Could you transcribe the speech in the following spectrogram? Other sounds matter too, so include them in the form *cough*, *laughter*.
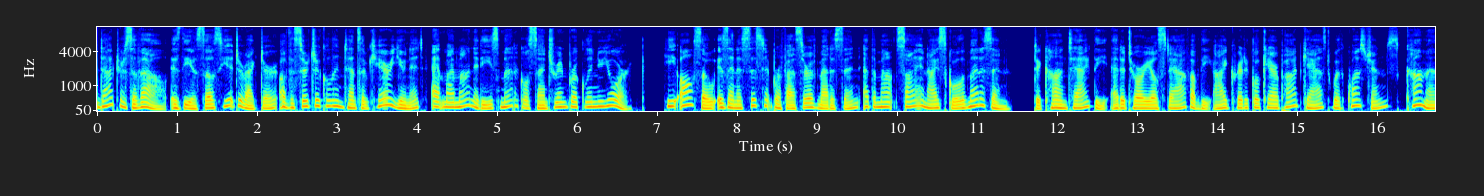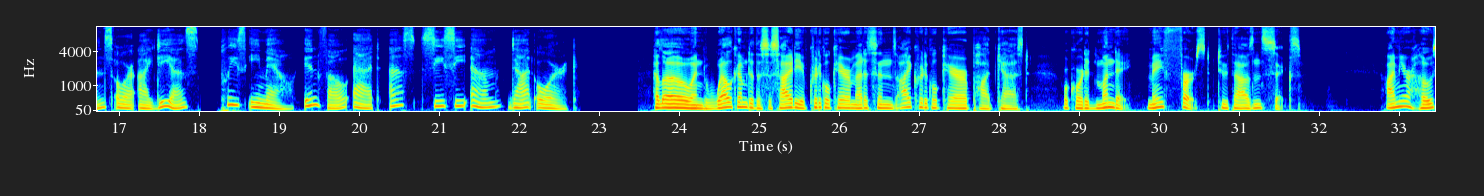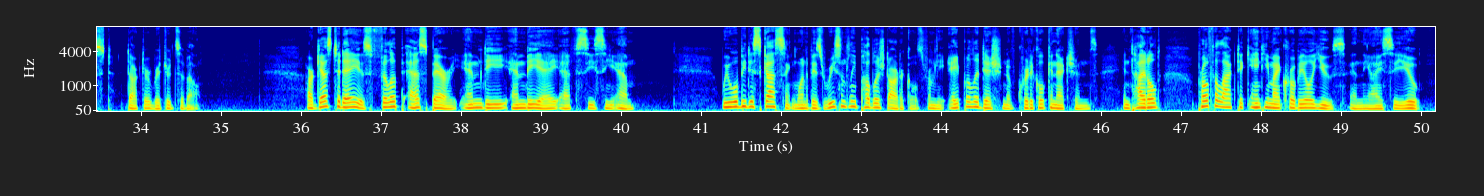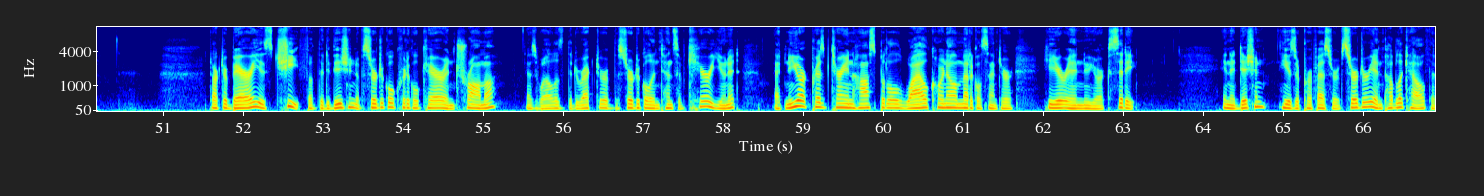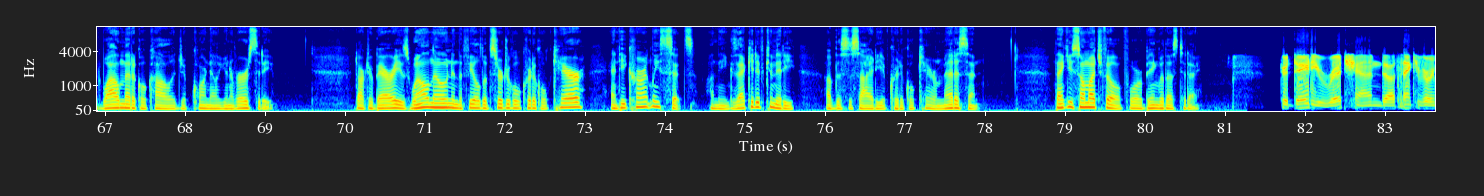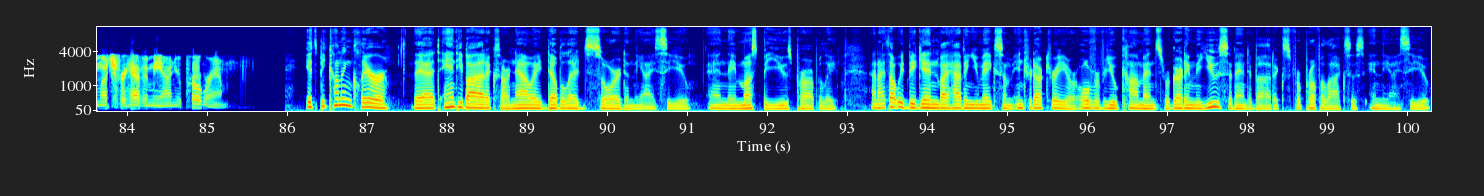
Dr. Savel is the Associate Director of the Surgical Intensive Care Unit at Maimonides Medical Center in Brooklyn, New York. He also is an Assistant Professor of Medicine at the Mount Sinai School of Medicine. To contact the editorial staff of the iCritical Care podcast with questions, comments, or ideas, please email info at sccm.org. Hello, and welcome to the Society of Critical Care Medicine's iCritical Care podcast, recorded Monday, May 1st, 2006. I'm your host, Dr. Richard Savel. Our guest today is Philip S. Barie, MD, MBA, FCCM. We will be discussing one of his recently published articles from the April edition of Critical Connections entitled Prophylactic Antimicrobial Use in the ICU. Dr. Barie is Chief of the Division of Surgical Critical Care and Trauma, as well as the Director of the Surgical Intensive Care Unit at New York Presbyterian Hospital Weill Cornell Medical Center here in New York City. In addition, he is a professor of surgery and public health at Weill Medical College of Cornell University. Dr. Barie is well known in the field of surgical critical care, and he currently sits on the executive committee of the Society of Critical Care Medicine. Thank you so much, Phil, for being with us today. Good day to you, Rich, and uh, thank you very much for having me on your program. It's becoming clearer that antibiotics are now a double edged sword in the ICU, and they must be used properly. And I thought we'd begin by having you make some introductory or overview comments regarding the use of antibiotics for prophylaxis in the ICU.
